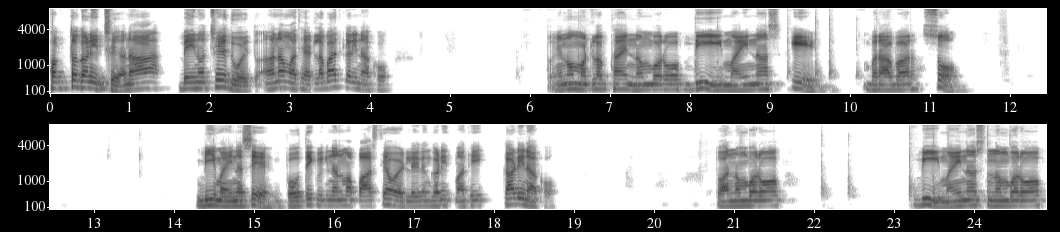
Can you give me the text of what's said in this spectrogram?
ફક્ત ગણિત છે અને આ બેનો છેદ હોય તો આનામાંથી આટલા બાદ કરી નાખો. તો એનો મતલબ થાય number of B minus A બરાબર સો. બી માઇનસ એ ભૌતિક વિજ્ઞાનમાં પાસ થયા હોય એટલે એને ગણિતમાંથી કાઢી નાખો. તો આ number of B minus number of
